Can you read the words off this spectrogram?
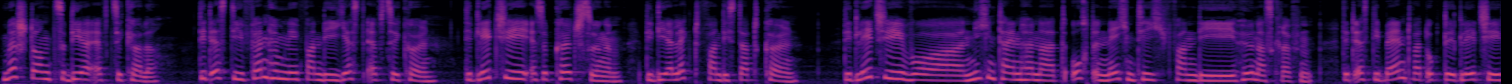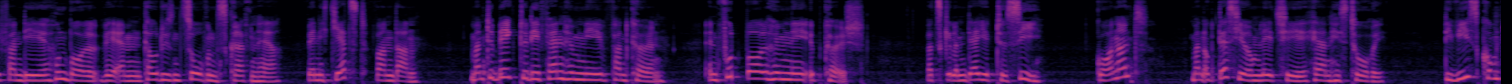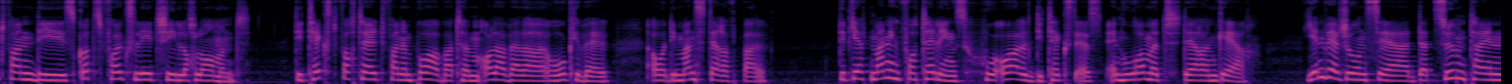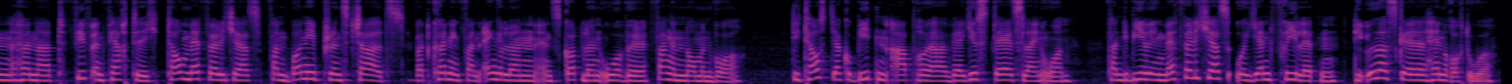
Mir stand zu dir FC Köln. Dit ist die Fanhymne von die Jest FC Köln. Dit Lädschi es ob Kölsch singen, die Dialekt von die Stadt Köln. Dit Lädschi wo 1900 ocht in Nechentich von die Höhnerskreffen. Dit ist die Band, wat ook dit Lädschi von die Hundball-WM 2007 skreffen her. Wenn nicht jetzt, wann dann? Man tebek zu die Fanhymne von Köln. En Football-Hymne üb Kölsch. Was gillem der je zu sie? Gornant? Man ook des hierem Lädschi herrn Historie. Die Wies kommt von die Scots Volkslädschi Loch Lomond. Die Text vertellt von dem Por wattem Ollerweller Rokivel, aber die Manns derft ball. Dit jeft manning Vertellings, hu all die Text es, en hu rommet deren ger. Jen Version sehr dat Söventein hönnert, pfiff en fertig, tau meffölchers von Bonnie Prince Charles, wat König von Engelen en Scotland Urwill fangen nommen war. Die taust Jakobiten Abröer wär just Delslein Uhren van die Bieling Meffelichers ur Jen Frieletten, die Ullerskel Henrocht Uhr.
